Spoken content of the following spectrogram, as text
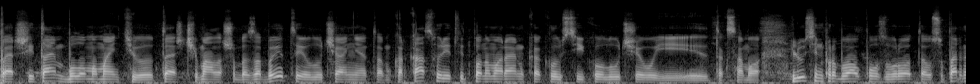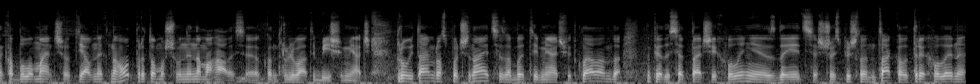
Перший тайм було моментів теж чимало, щоб забити. Влучання там каркас воріт від Пономаренка, стійку влучив, і так само Люсін пробував повз ворота. У суперника було менше от явних нагод, при тому, що вони намагалися контролювати більше м'яч. Другий тайм розпочинається, забитий м'яч від Клеланда на 51-й хвилині. Здається, щось пішло не так, але три хвилини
